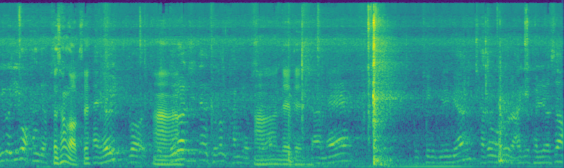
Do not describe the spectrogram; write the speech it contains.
이거 이거 관계 없어. 전 상관없어요? 아, 여기 뭐 아. 늘어지든 그건 관계 없어요. 아, 네네. 그다음에 이 뒤로 밀면 자동으로 락이 걸려서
